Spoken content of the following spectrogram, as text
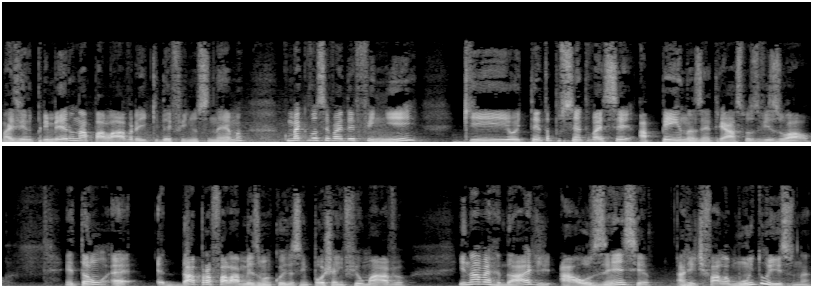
mas vindo primeiro na palavra aí que define o cinema, como é que você vai definir que 80% vai ser apenas, entre aspas, visual? Então, é, é dá para falar a mesma coisa assim, poxa, é infilmável. E na verdade, a ausência a gente fala muito isso, né?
